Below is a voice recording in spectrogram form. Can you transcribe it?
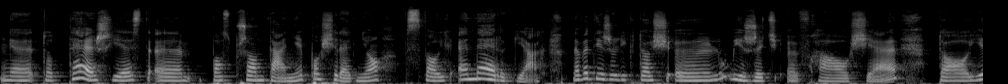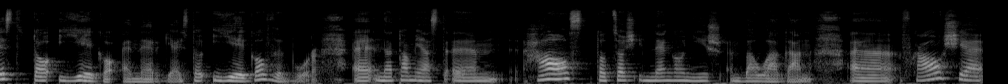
e, to też jest e, posprzątanie pośrednio w swoich energiach. Nawet jeżeli ktoś lubi żyć w chaosie, to jest to jego energia, jest to jego wybór. E, natomiast chaos to coś innego niż bałagan. E, w chaosie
